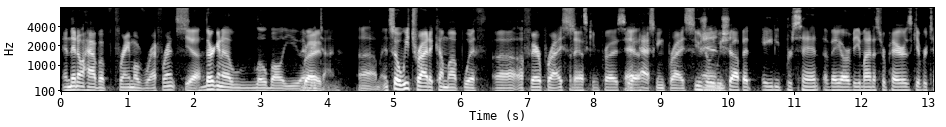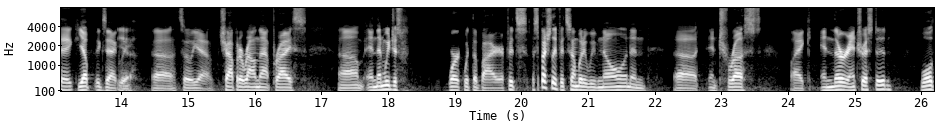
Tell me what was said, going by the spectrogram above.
and they don't have a frame of reference, Yeah. they're gonna lowball you every Right. time. Um, and so we try to come up with uh, a fair price, An asking price. Yeah. asking price. Usually we shop at 80% of ARV minus repairs, give or take. Yep, exactly. Yeah. Uh, so yeah, shop it around that price, um, and then we just work with the buyer. If it's especially if it's somebody we've known and uh, and trust, like, and they're interested, we'll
